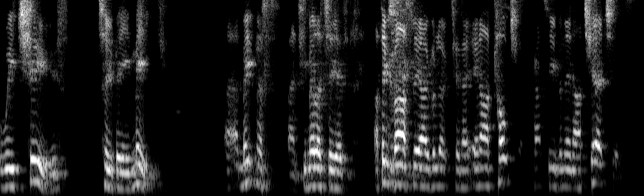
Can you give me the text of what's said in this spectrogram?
We choose to be meek. Uh, meekness and humility is, I think, vastly overlooked in, a, in our culture, perhaps even in our churches.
